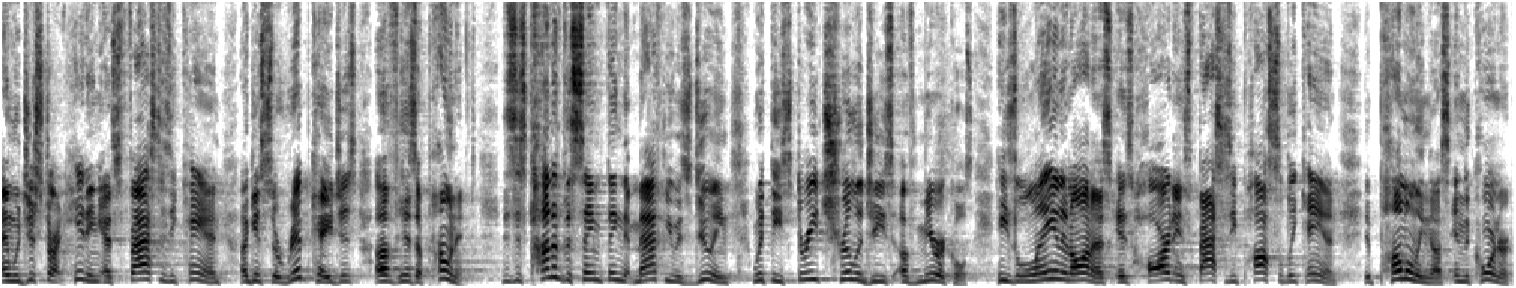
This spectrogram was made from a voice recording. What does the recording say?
and would just start hitting as fast as he can against the rib cages of his opponent. This is kind of the same thing that Matthew is doing with these three trilogies of miracles. He's laying it on us as hard and as fast as he possibly can, pummeling us in the corner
